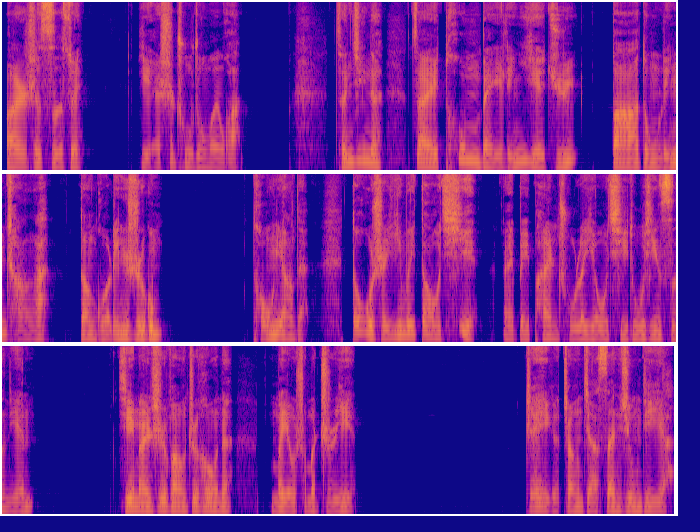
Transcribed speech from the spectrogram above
二十四岁，也是初中文化。曾经呢，在通北林业局八洞林场啊当过临时工，同样的，都是因为盗窃，哎，被判处了有期徒刑四年。刑满释放之后呢，没有什么职业。这个张家三兄弟呀，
